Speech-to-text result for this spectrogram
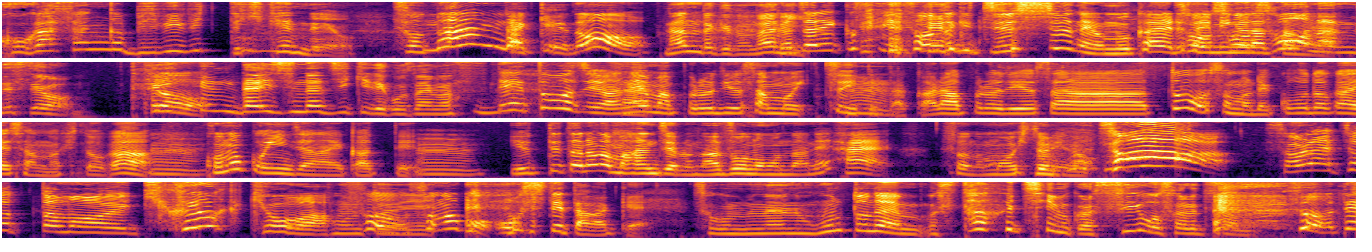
古賀さんがビビビってきてんだよ。そうなんだけどなんだけど何？ガチャリックスピンその時10周年を迎えるタイミングだったそうそうそうなんですよ。大変大事な時期でございます。で当時はね、はい。まあ、プロデューサーもついてたから、プロデューサーとそのレコード会社の人が、うん。この子いいんじゃないかってうん。言ってたのが、まあ、アンジェロ謎の女ね。はい。そのもう一人の。そう！それちょっともう聞くよ今日は本当に。そうその子を押してたわけそうね本当ねスタッフチームからすげえ押されてたの。そうで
